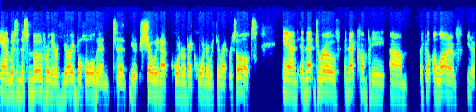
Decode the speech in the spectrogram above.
and was in this mode where they were very beholden to you know, showing up quarter by quarter with the right results, and and that drove and that company um, like a, a, lot of you know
